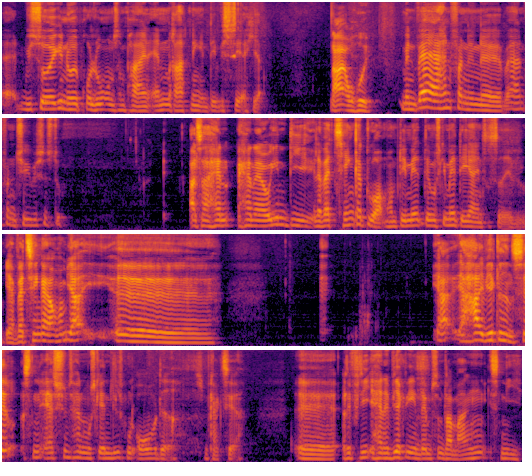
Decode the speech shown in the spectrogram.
at vi så ikke noget i prologen, som peger i en anden retning, end det vi ser her. Nej, overhovedet ikke. Men hvad er han for en, øh, hvad er han for en type, synes du? Altså, han, han er jo en af de... Eller hvad tænker du om ham? Det er, mere, det er måske mere det, jeg er interesseret i. Ja, hvad tænker jeg om ham? Jeg, øh, jeg, jeg har i virkeligheden selv, sådan, jeg synes, han måske er en lille smule overvurderet som karakter. Øh, og det er fordi, han er virkelig en af dem, som der er mange sådan i,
